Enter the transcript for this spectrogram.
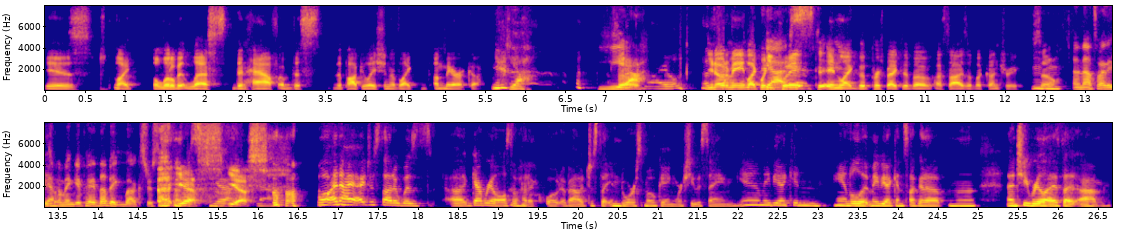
is like a little bit less than half of this the population of like america. Yeah Yeah. Wild. you know what I mean? Like when you put it to, in like the perspective of a size of a country. So Mhm. And that's why these Yeah. women get paid the big bucks just because. yes, Yeah. yes. Yeah. Well, and I, I just thought it was uh, Gabrielle also had a quote about just the indoor smoking where she was saying, "Yeah, maybe I can handle it. Maybe I can suck it up." Mm. And she realized that um,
